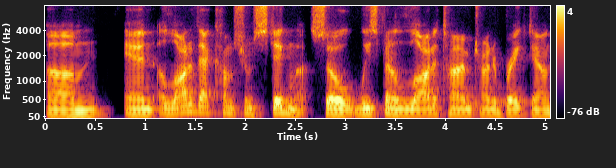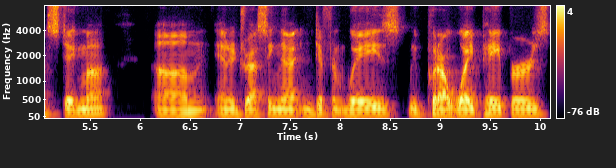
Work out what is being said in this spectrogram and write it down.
Um, and a lot of that comes from stigma. So we spent a lot of time trying to break down stigma um, and addressing that in different ways. We put out white papers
